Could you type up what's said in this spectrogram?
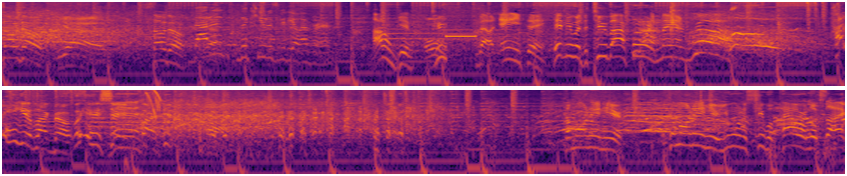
So dope. Yes. So dope. That is the cutest video ever. I don't give two oh. about anything. Hit me with a two by four and a man run. How did he get a black belt? Look at his shit. Come on in here. Come on in here. You want to see what power looks like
